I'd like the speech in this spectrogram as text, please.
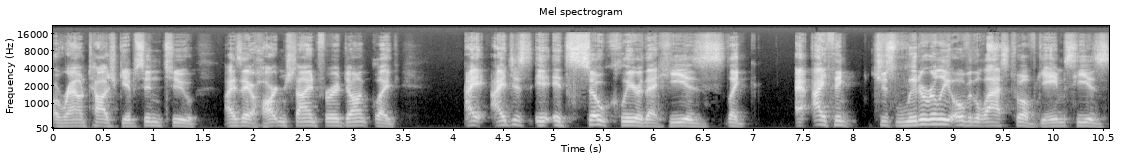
around Taj Gibson to Isaiah Hartenstein for a dunk. Like, I I just it, it's so clear that he is like I, I think just literally over the last twelve games he has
